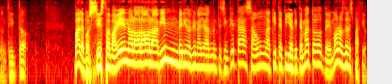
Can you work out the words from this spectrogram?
Tontito. Vale, pues si esto va bien, hola, hola, hola, bienvenidos bien a Mentes Inquietas, aún aquí te pillo, aquí te mato, de Monos del Espacio.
